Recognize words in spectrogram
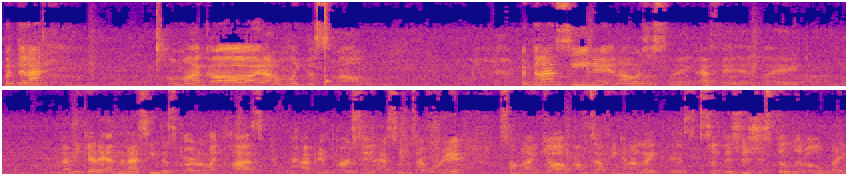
But then I, oh my God, I don't like the smell. But then I seen it and I was just like, F it, like, let me get it. And then I seen this girl in my class and have it in person as soon as I ordered it. So I'm like, yup, I'm definitely gonna like this. So this is just a little like,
